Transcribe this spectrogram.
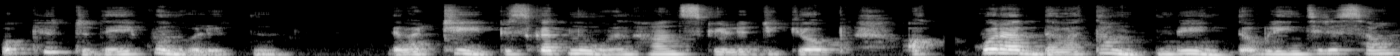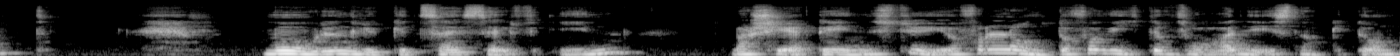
og puttet det i konvolutten. Det var typisk at moren hans skulle dukke opp akkurat da tanten begynte å bli interessant. Moren lukket seg selv inn, marsjerte inn i stua og forlangte å få vite hva de snakket om.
